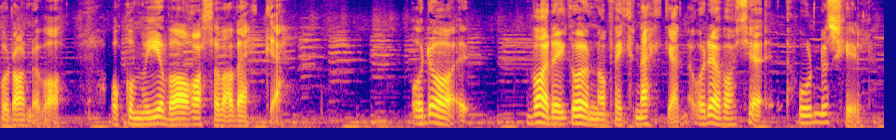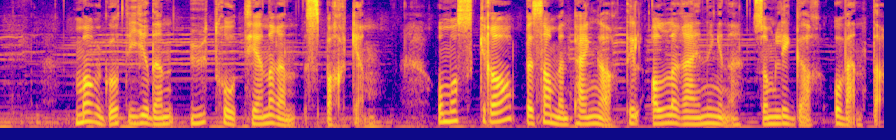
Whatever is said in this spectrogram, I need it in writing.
hvordan det var, og hvor mye varer som var vekke. Og da var det i grunnen hun fikk knekken, og det var ikke hennes skyld. Margot gir den utro tjeneren sparken og må skrape sammen penger til alle regningene som ligger og venter.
